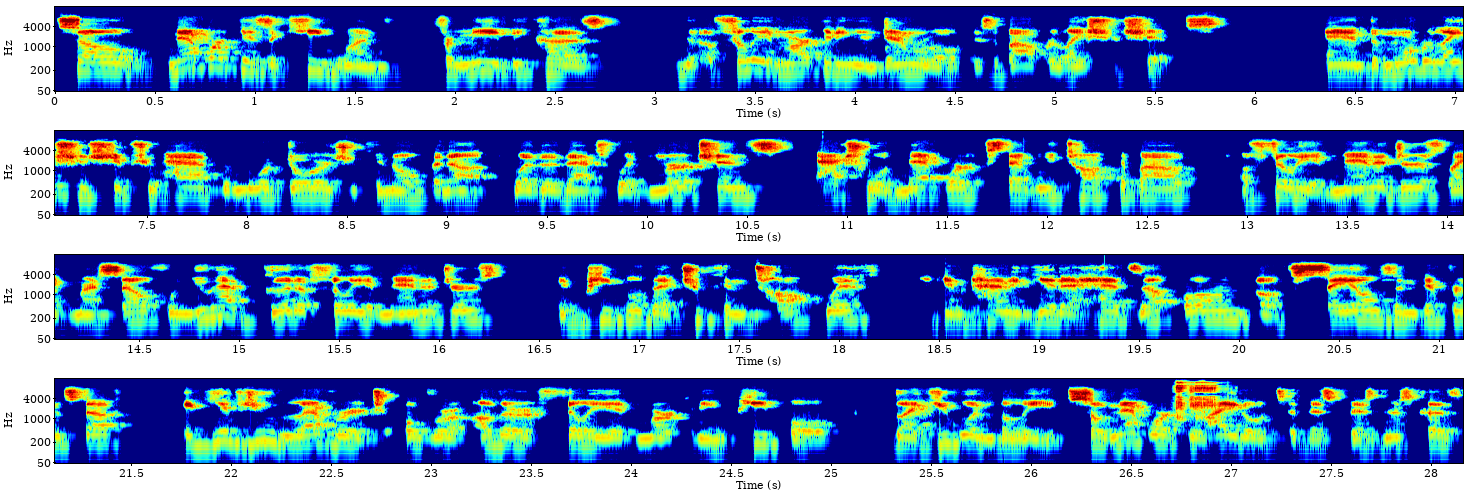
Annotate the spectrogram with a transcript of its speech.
So, network is a key one for me because affiliate marketing in general is about relationships. And the more relationships you have, the more doors you can open up, whether that's with merchants, actual networks that we talked about, affiliate managers like myself. When you have good affiliate managers and people that you can talk with and kind of get a heads up on of sales and different stuff, it gives you leverage over other affiliate marketing people like you wouldn't believe. So network vital to this business because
